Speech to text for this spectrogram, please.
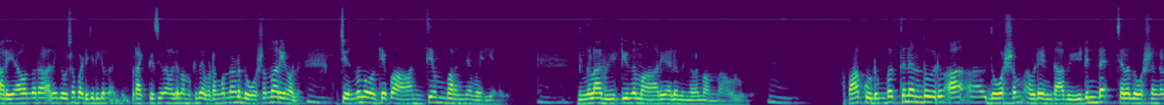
അറിയാവുന്ന ഒരാൾ അല്ലെങ്കിൽ ജ്യോതിഷം പഠിച്ചിരിക്കുന്ന പ്രാക്ടീസ് ചെയ്യുന്ന ആൾക്ക് നമുക്കിത് എവിടെ കൊണ്ടാണ് ദോഷം എന്ന് അറിയണമല്ലോ. ചെന്ന് നോക്കിയപ്പോൾ ആദ്യം പറഞ്ഞ വരിയാണത്. നിങ്ങൾ ആ വീട്ടിൽ നിന്ന് മാറിയാലേ നിങ്ങൾ നന്നാവുള്ളൂ. അപ്പോൾ ആ കുടുംബത്തിന് എന്തോ ഒരു ആ ദോഷം അവിടെ ഉണ്ട്. ആ വീടിന്റെ ചില ദോഷങ്ങൾ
